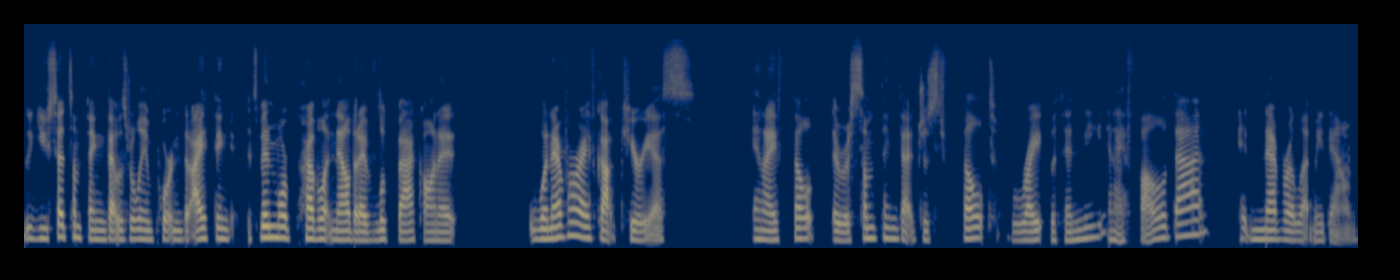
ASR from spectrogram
You said something that was really important that I think it's been more prevalent now that I've looked back on it. Whenever I've got curious and I felt there was something that just felt right within me and I followed that, it never let me down.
